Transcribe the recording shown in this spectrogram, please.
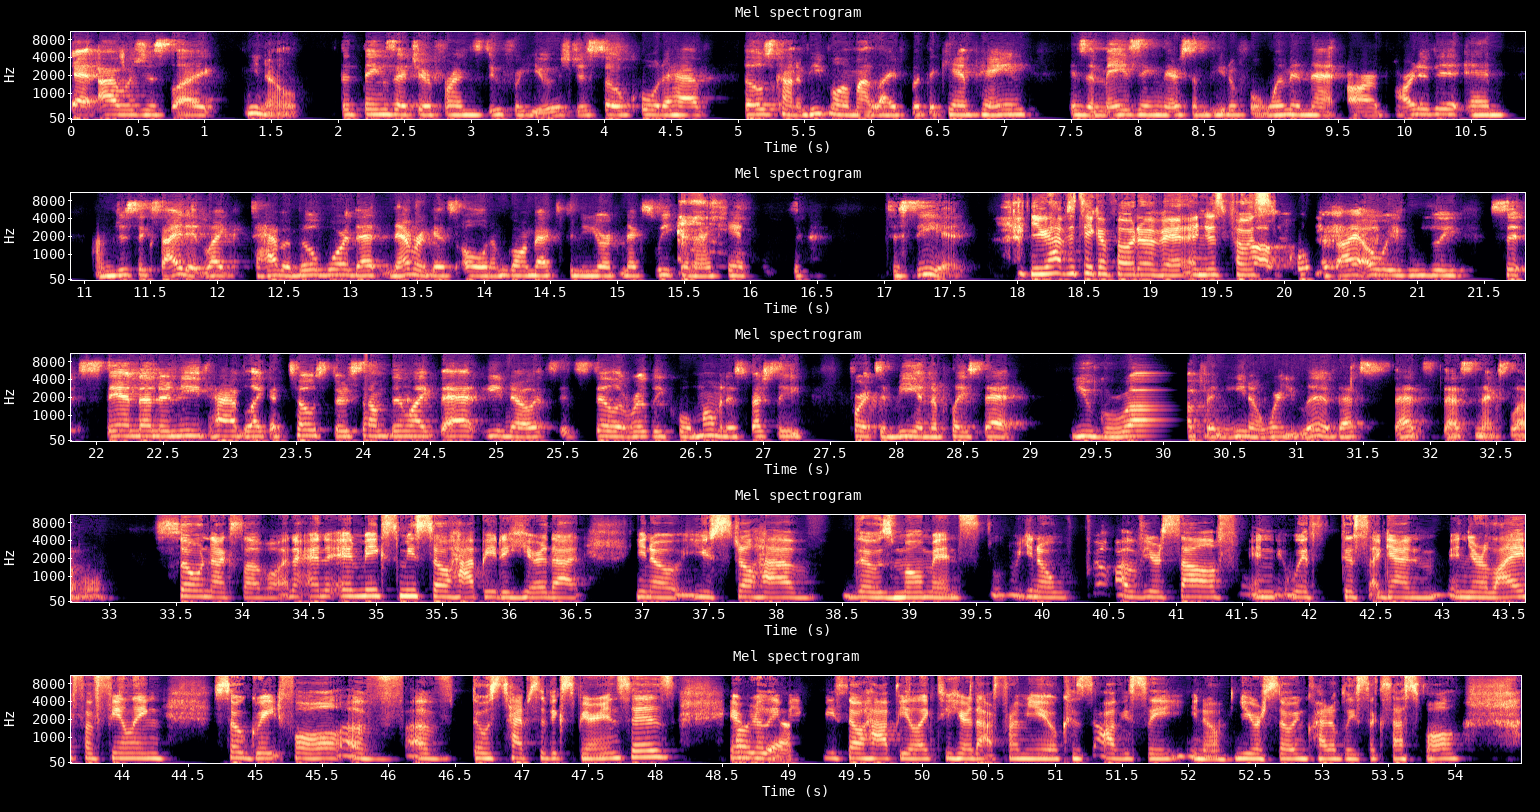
that I was just like, you know, the things that your friends do for you. It's just so cool to have those kind of people in my life. But the campaign is amazing. There's some beautiful women that are part of it, and I'm just excited, like to have a billboard that never gets old. I'm going back to New York next week, and I can't to, to see it you have to take a photo of it and just post. Oh, I always usually sit, stand underneath, have like a toast or something like that. You know, it's it's still a really cool moment, especially for it to be in a place that you grew up and you know where you live. That's that's that's next level. So next level, and and it makes me so happy to hear that you know you still have those moments you know of yourself in with this again in your life of feeling so grateful of of those types of experiences it oh, really yeah. makes me so happy like to hear that from you because obviously you know you're so incredibly successful.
